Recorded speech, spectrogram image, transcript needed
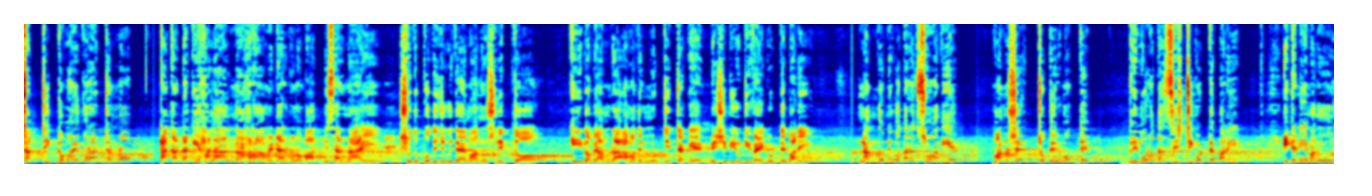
চাকচিক্যময় করার জন্য টাকাটা কি হালাল না হারাম, এটার কোনো বাদ বিচার নাই। শুধু প্রতিযোগিতায় মানুষ লিপ্ত। কীভাবে আমরা আমাদের মসজিদটাকে বেশি বিউটিফাই করতে পারি? নান্দনিকতার ছোঁয়া দিয়ে মানুষের চোখের মধ্যে বিভরতার সৃষ্টি করতে পারি, এটা নিয়ে মানুষ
